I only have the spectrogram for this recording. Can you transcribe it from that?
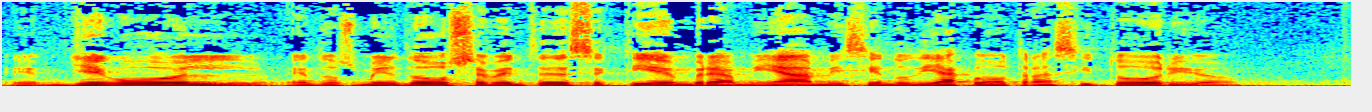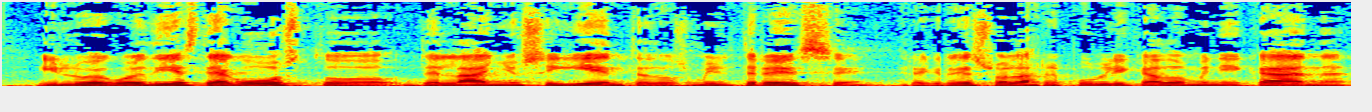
Eh, llego el, en 2012, 20 de septiembre, a Miami siendo diácono transitorio y luego el 10 de agosto del año siguiente, 2013, regreso a la República Dominicana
